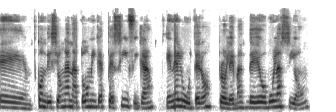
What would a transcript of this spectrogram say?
eh, condición anatómica específica en el útero, problemas de ovulación,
